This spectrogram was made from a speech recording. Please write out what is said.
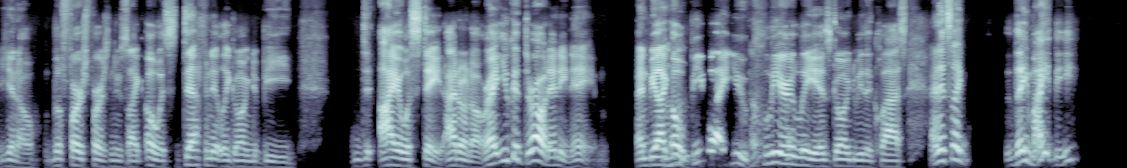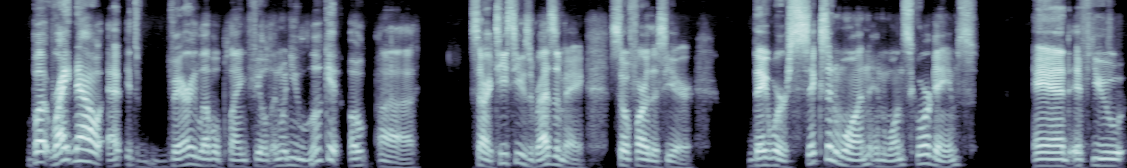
you know, the first person who's like, oh, it's definitely going to be Iowa State. I don't know, right? You could throw out any name and be like, oh, mm-hmm. oh, BYU yep. clearly is going to be the class. And it's like, they might be. But right now, it's very level playing field. And when you look at, uh, sorry, TCU's resume so far this year, they were six and one in one score games. And if you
